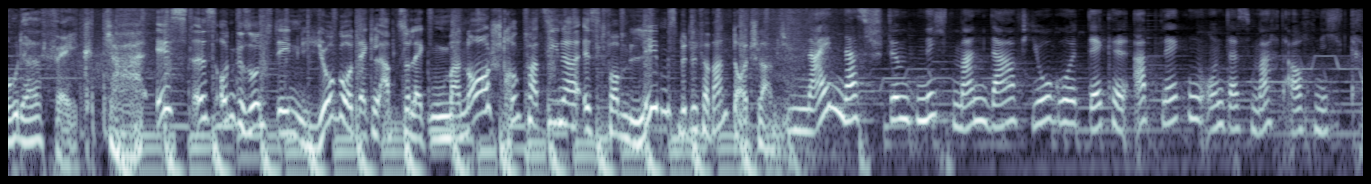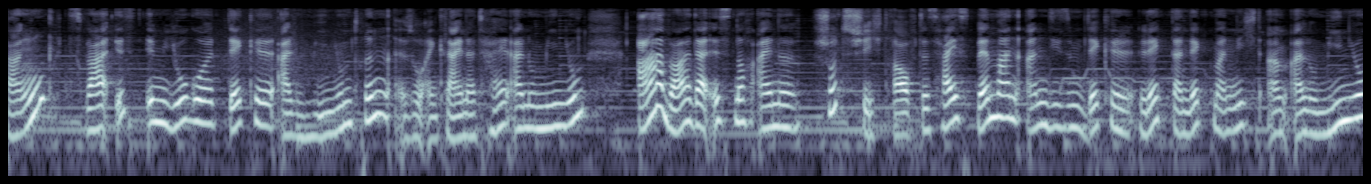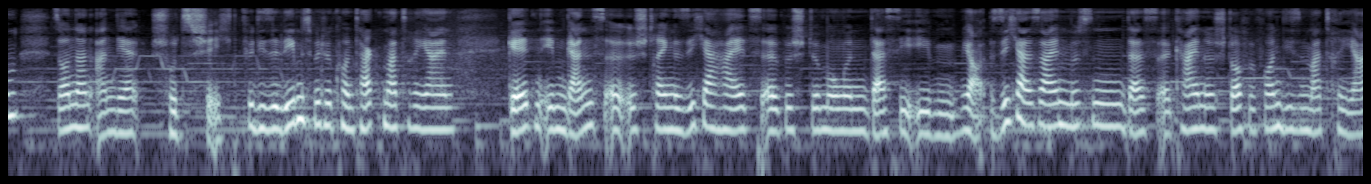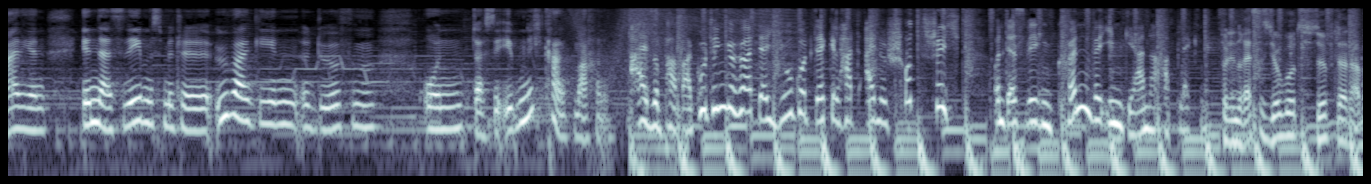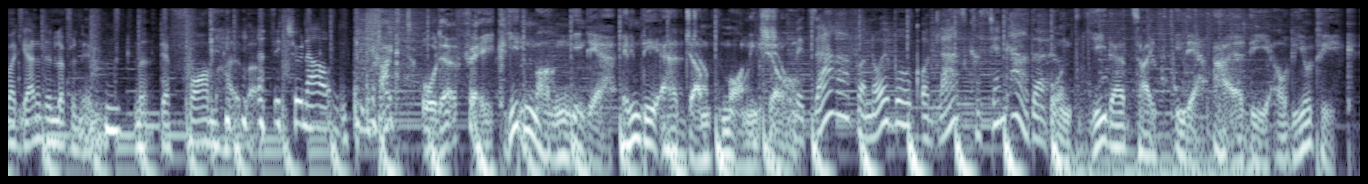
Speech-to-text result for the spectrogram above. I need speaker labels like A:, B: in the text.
A: oder Fake?
B: Ja, ist es ungesund, den Joghurtdeckel abzulecken? Manon Struckpaziner ist vom Lebensmittelverband Deutschland.
C: Nein, das stimmt nicht. Man darf Joghurtdeckel ablecken und das macht auch nicht krank. Zwar ist im Joghurtdeckel Aluminium drin, also ein kleiner Teil Aluminium, aber da ist noch eine Schutzschicht drauf. Das heißt, wenn man an diesem Deckel leckt, dann leckt man nicht am Aluminium, sondern an der Schutzschicht. Für diese Lebensmittelkontaktmaterialien gelten eben ganz äh, strenge Sicherheitsbestimmungen, dass sie eben ja, sicher sein müssen, dass äh, keine Stoffe von diesen Materialien in das Lebensmittel übergehen äh, dürfen und dass sie eben nicht krank machen.
D: Also Papa, gut hingehört, der Joghurtdeckel hat eine Schutzschicht und deswegen können wir ihn gerne ablecken.
B: Für den Rest des Joghurts dürft ihr dann aber gerne den Löffel nehmen. Ne, der Form halber.
D: Sieht schöner aus.
A: Fakt oder Fake? Jeden Morgen in der MDR Jump Morning Show.
E: Mit Sarah von Neuburg und Lars Christian Karde.
A: Und jederzeit in der ARD Audiothek.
